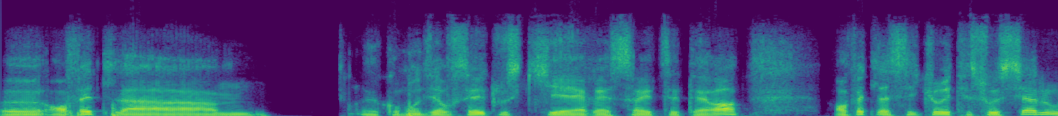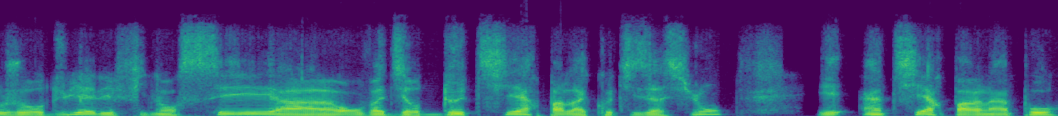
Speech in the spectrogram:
Euh, en fait, la, euh, comment dire, vous savez, tout ce qui est RSA, etc. En fait, la sécurité sociale, aujourd'hui, elle est financée à, on va dire, deux tiers par la cotisation et un tiers par l'impôt.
